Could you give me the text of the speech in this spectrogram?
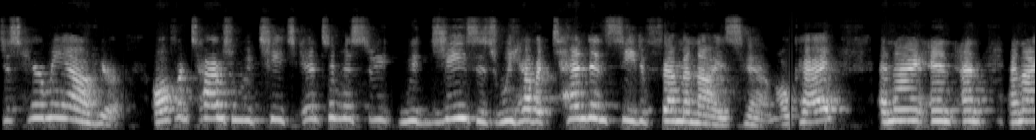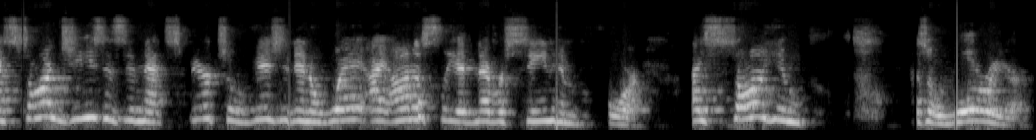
Just hear me out here. Oftentimes, when we teach intimacy with Jesus, we have a tendency to feminize him, okay? And I and and and I saw Jesus in that spiritual vision in a way I honestly had never seen him before. I saw him as a warrior,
